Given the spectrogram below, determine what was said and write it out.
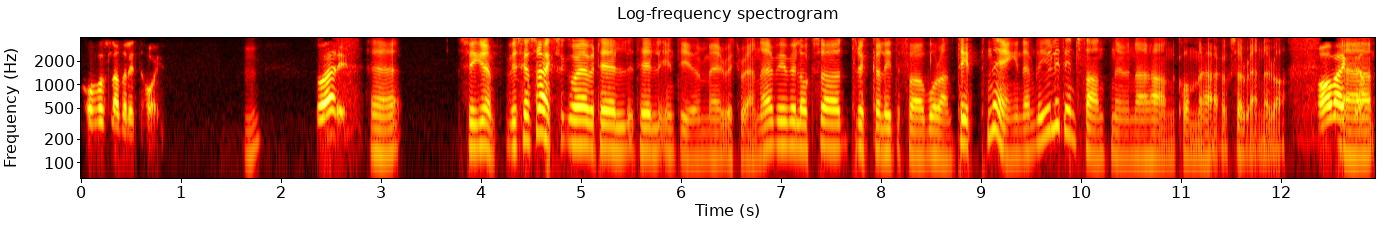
och få sladda lite hoj. Mm. Så är det Eh, Sviggrymt. Vi ska strax gå över till, till intervjun med Rick Renner. Vi vill också trycka lite för våran tippning. Den blir ju lite intressant nu när han kommer här också, Renner då. Ja, verkligen.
